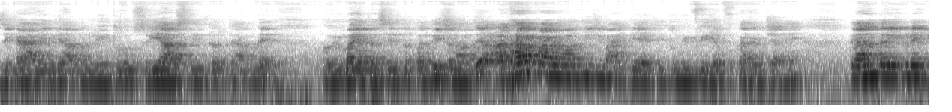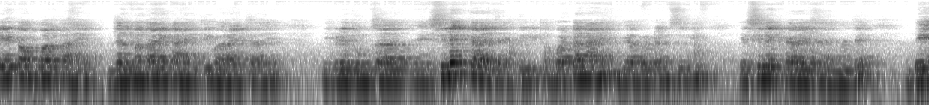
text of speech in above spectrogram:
जे काय आहे ते आपण लिहितो. स्त्रिया असतील तर त्यामध्ये विवाहित असेल तर पतीचं नाव. जे आधार कार्डवरती जी माहिती आहे ती तुम्ही फिलअप करायची आहे. त्यानंतर इकडे डेट ऑफ बर्थ आहे जन्मतारीख आहे ती भरायची आहे. इकडे तुमचं हे सिलेक्ट करायचं आहे. की इथं बटन आहे. या बटनचं मी हे सिलेक्ट करायचं आहे. म्हणजे डे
